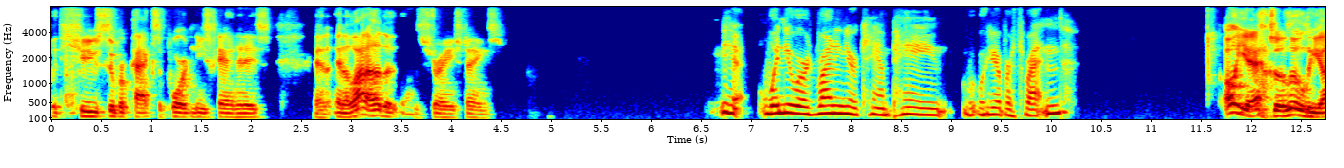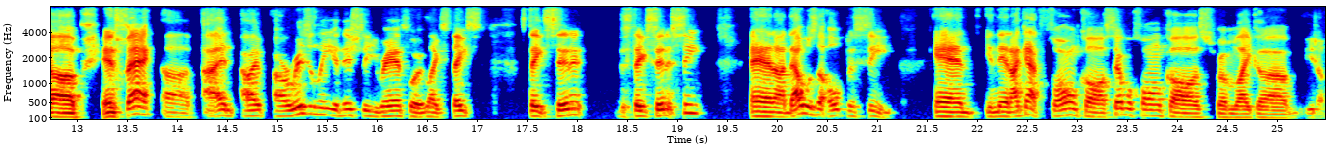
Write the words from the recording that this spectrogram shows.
with huge super PAC supporting these candidates, and, and a lot of other strange things. Yeah, when you were running your campaign, were you ever threatened? Oh yeah, absolutely. Uh, in fact, uh, I I originally initially ran for like state state senate, the state senate seat, and uh, that was an open seat. And and then I got phone calls, several phone calls from like uh, you know,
